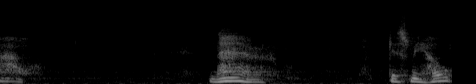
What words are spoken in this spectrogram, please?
Wow. Now gives me hope.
